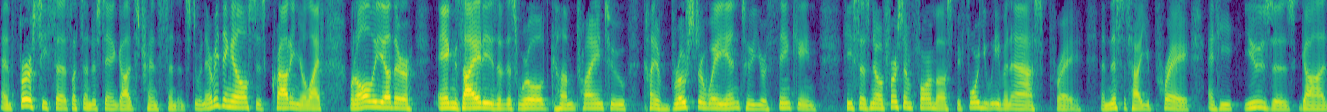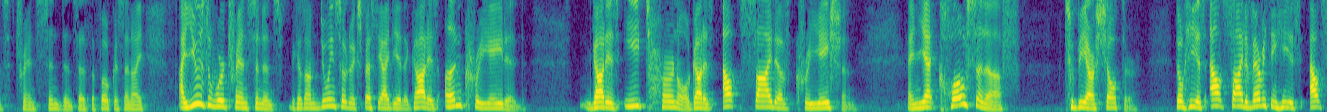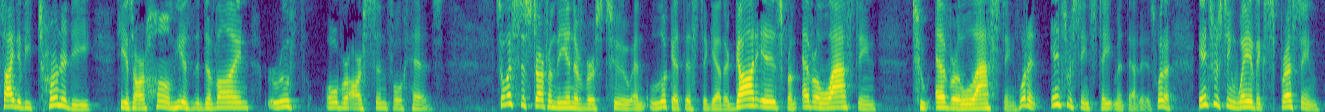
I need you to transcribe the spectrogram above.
And first, he says, let's understand God's transcendence. When everything else is crowding your life, when all the other anxieties of this world come trying to kind of broach their way into your thinking, he says, No, first and foremost, before you even ask, pray. And this is how you pray. And he uses God's transcendence as the focus. And I, I use the word transcendence because I'm doing so to express the idea that God is uncreated, God is eternal, God is outside of creation, and yet close enough to be our shelter. Though he is outside of everything, he is outside of eternity he is our home. He is the divine roof over our sinful heads. So let's just start from the end of verse 2 and look at this together. God is from everlasting to everlasting. What an interesting statement that is. What an interesting way of expressing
